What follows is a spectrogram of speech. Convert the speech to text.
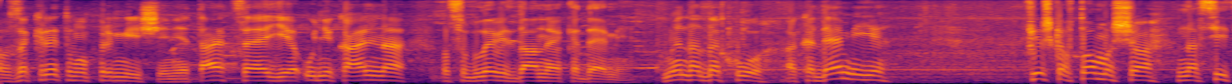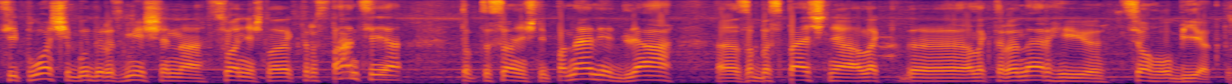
в закритому приміщенні. Так? Це є унікальна особливість даної академії. Ми на даху академії. Фішка в тому, що на всій цій площі буде розміщена сонячна електростанція, тобто сонячні панелі для е, забезпечення електроенергією цього об'єкту.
